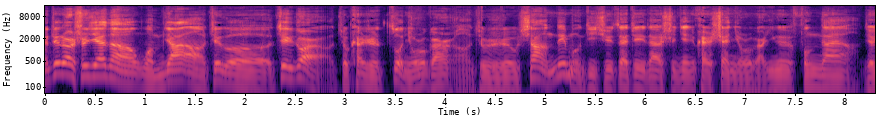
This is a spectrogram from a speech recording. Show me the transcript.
那这段时间呢，我们家啊，这个这一段啊，就开始做牛肉干啊，就是像内蒙地区，在这一段时间就开始晒牛肉干，因为风干啊，就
